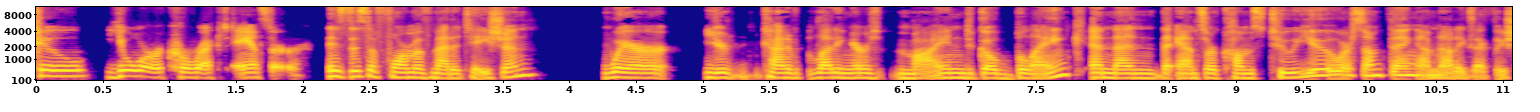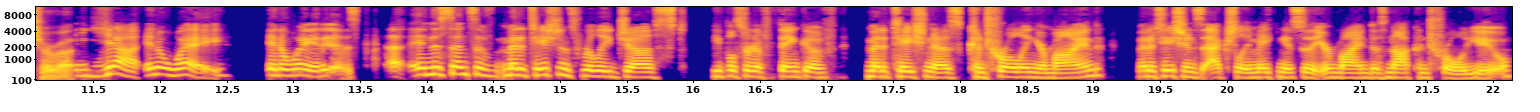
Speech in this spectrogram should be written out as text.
to your correct answer. Is this a form of meditation where you're kind of letting your mind go blank and then the answer comes to you or something. I'm not exactly sure what. Yeah, in a way. In a way, it is. Uh, in the sense of meditation is really just people sort of think of meditation as controlling your mind. Meditation is actually making it so that your mind does not control you.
